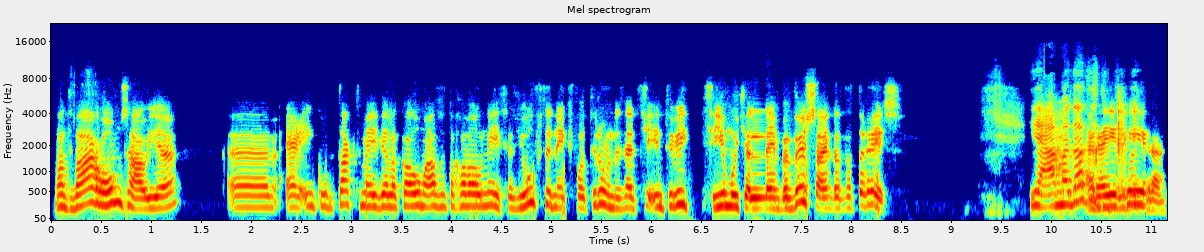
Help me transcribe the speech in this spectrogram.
Want waarom zou je uh, er in contact mee willen komen als het er gewoon is? Dus je hoeft er niks voor te doen. Dat is net je intuïtie. Je moet je alleen bewust zijn dat het er is. Ja, maar dat en reageren.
